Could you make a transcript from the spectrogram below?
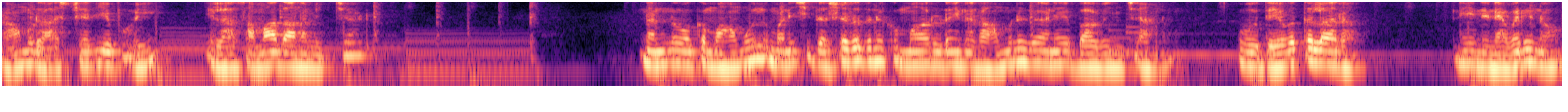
రాముడు ఆశ్చర్యపోయి ఇలా సమాధానమిచ్చాడు. నన్ను ఒక మామూలు మనిషి దశరథుని కుమారుడైన రామునిగానే భావించాను. ఓ దేవతలారా నేనెవరినో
